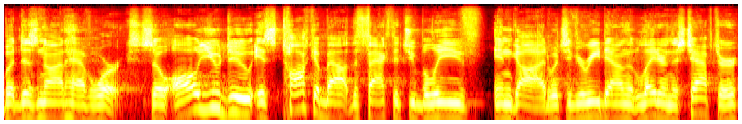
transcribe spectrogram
but does not have works. So all you do is talk about the fact that you believe in God, which if you read down later in this chapter,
